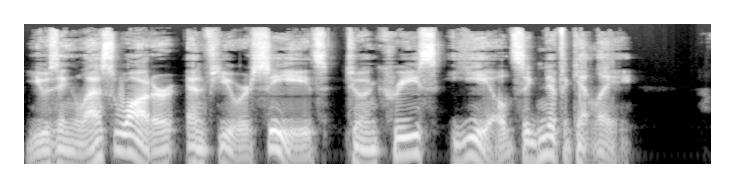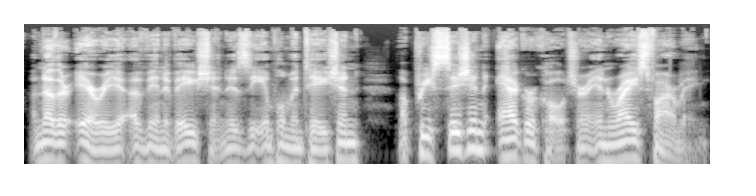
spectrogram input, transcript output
using less water and fewer seeds to increase yield significantly. Another area of innovation is the implementation of precision agriculture in rice farming.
